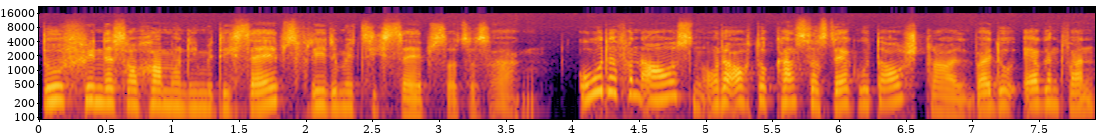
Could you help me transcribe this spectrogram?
du findest auch Harmonie mit dich selbst, Friede mit sich selbst sozusagen oder von außen oder auch du kannst das sehr gut ausstrahlen, weil du irgendwann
